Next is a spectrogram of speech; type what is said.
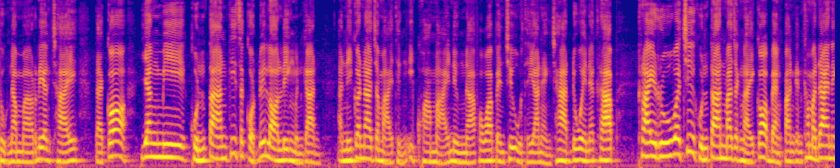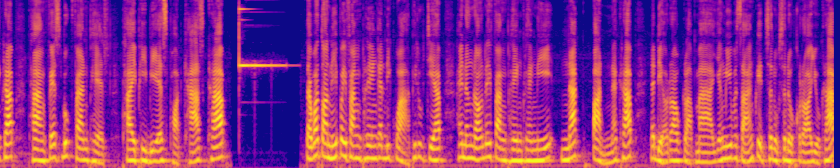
ถูกนำมาเรียกใช้ แต่ก็ยังมีขุนตาลที่สะกดด้วยลอลิงเหมือนกัน อันนี้ก็น่าจะหมายถึงอีกความหมายหนึ่งนะ เพราะว่าเป็นชื่ออุทยานแห่งชาติด้วยนะครับ ใครรู้ว่าชื่อขุนตาลมาจากไหนก็แบ่งปันกันเข้ามาได้นะครับ ทาง Facebook Fanpage ไทย PBS Podcast ครับ แต่ว่าตอนนี้ไปฟังเพลงกันดีกว่า พี่ลูกเจี๊ยบ ให้น้องๆได้ฟังเพลงเพลงนี้นักปั่นนะครับ และเดี๋ยวเรากลับมายังมีภาษาอังกฤษสนุกๆรออยู่ครับ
